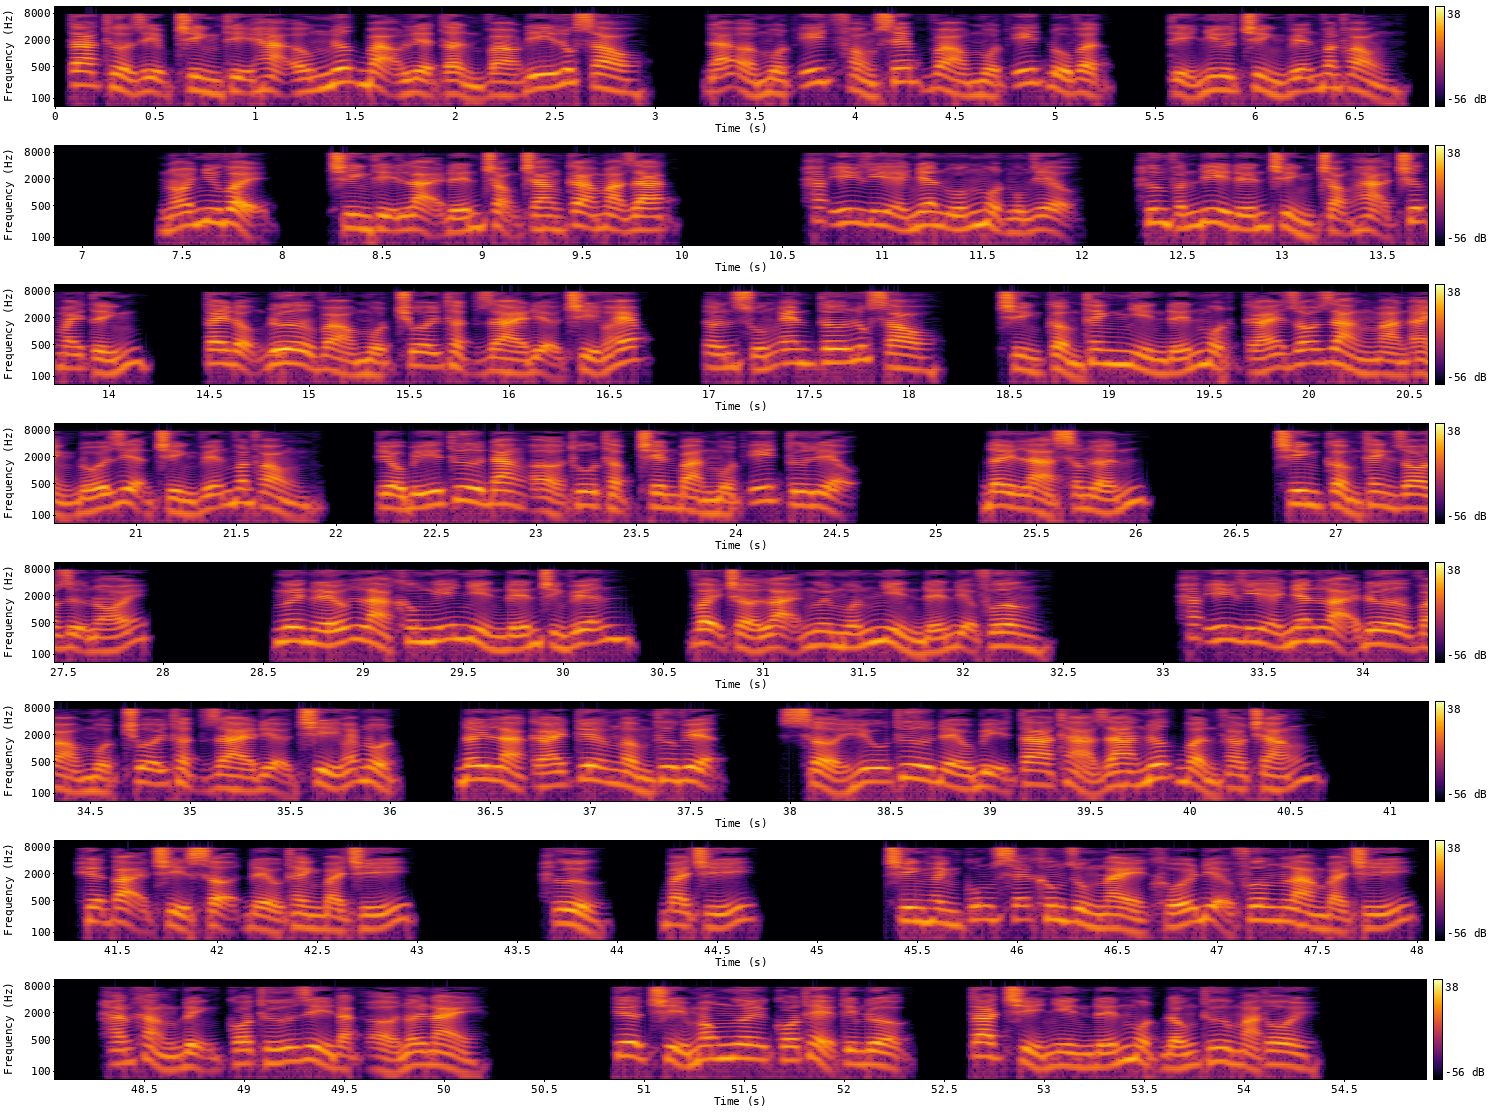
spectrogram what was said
Ta thừa dịp trình thị hạ ống nước bạo liệt tẩn vào đi lúc sau, đã ở một ít phòng xếp vào một ít đồ vật, tỉ như trình viễn văn phòng. Nói như vậy, trình thị lại đến trọng trang ca mạ giác. Hắc y ghi nhân uống một ngụm rượu, hưng phấn đi đến trình trọng hạ trước máy tính, tay động đưa vào một chuôi thật dài địa chỉ web, ấn xuống enter lúc sau, trình cẩm thanh nhìn đến một cái rõ ràng màn ảnh đối diện trình viễn văn phòng, tiểu bí thư đang ở thu thập trên bàn một ít tư liệu. Đây là xâm lấn. Trình cẩm thanh do dự nói. Ngươi nếu là không nghĩ nhìn đến trình viễn, vậy trở lại ngươi muốn nhìn đến địa phương. Hắc y ghi nhân lại đưa vào một chuỗi thật dài địa chỉ web nột, đây là cái kia ngầm thư viện, sở hữu thư đều bị ta thả ra nước bẩn phao trắng. Hiện tại chỉ sợ đều thành bài trí. Ừ, bài trí. Trình hành cũng sẽ không dùng này khối địa phương làm bài trí, hắn khẳng định có thứ gì đặt ở nơi này. Kia chỉ mong ngươi có thể tìm được, ta chỉ nhìn đến một đống thư mà thôi.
